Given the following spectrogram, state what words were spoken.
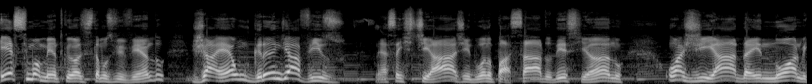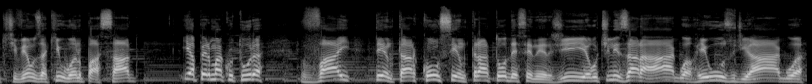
esse momento que nós estamos vivendo já é um grande aviso nessa estiagem do ano passado, desse ano, uma geada enorme que tivemos aqui o ano passado. E a permacultura vai tentar concentrar toda essa energia, utilizar a água, reuso de água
